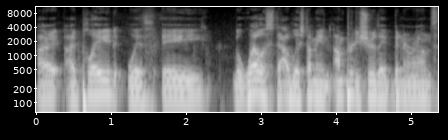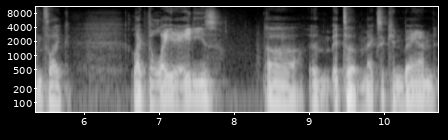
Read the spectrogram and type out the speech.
I I played with a well established. I mean, I'm pretty sure they've been around since like like the late '80s. Uh, um, it's a Mexican band.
